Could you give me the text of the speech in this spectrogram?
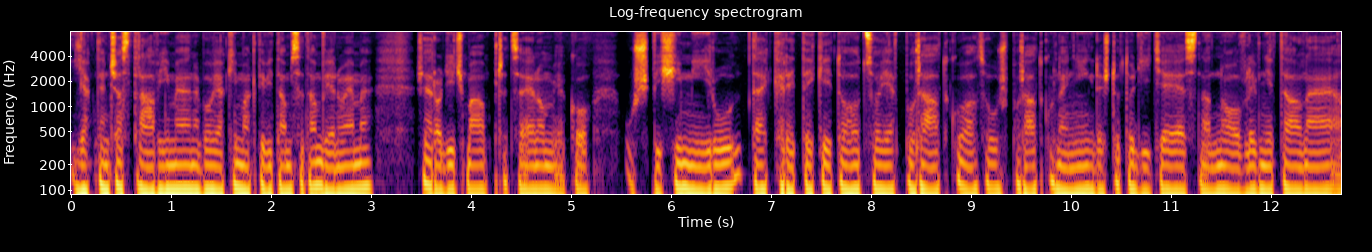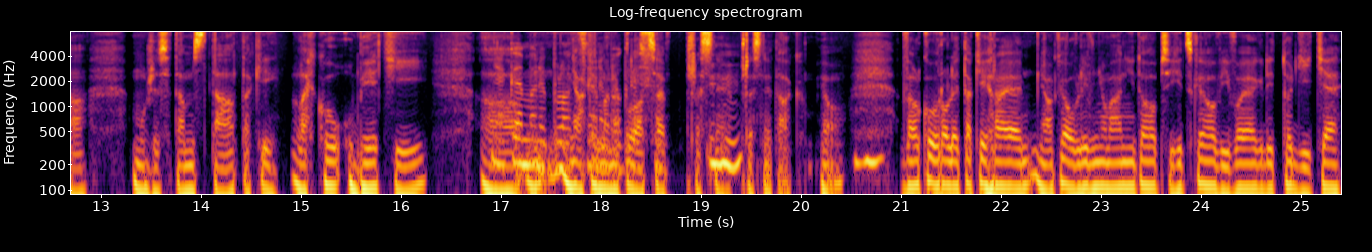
jak ten čas trávíme nebo jakým aktivitám se tam věnujeme, že rodič má přece jenom jako už vyšší míru té kritiky toho, co je v pořádku a co už v pořádku není, kdežto to dítě je snadno ovlivnitelné a může se tam stát taky lehkou obětí. Nějaké manipulace. Nějaké manipulace, přesně, mm-hmm. přesně tak. Jo. Mm-hmm. Velkou roli taky hraje nějaké ovlivňování toho psychického vývoje, kdy to dítě,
